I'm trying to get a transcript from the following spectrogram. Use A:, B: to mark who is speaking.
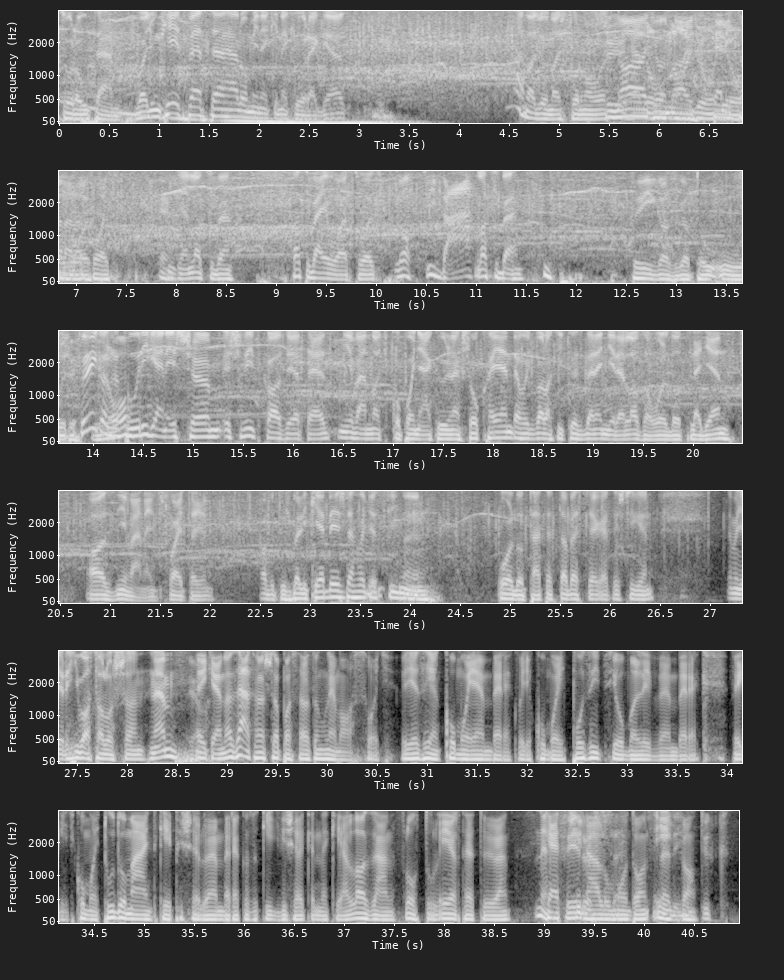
A: 9 óra után vagyunk. 7 perccel, háló mindenkinek jó reggelt. Na, nagyon nagy forma volt.
B: Nagyon nagy,
C: nagyon
B: teli
C: jó volt.
B: volt.
A: Igen, Lacibá. Lacibá jó arc volt.
C: Laci bá,
A: Lacibá.
C: főigazgató úr.
A: Főigazgató úr, igen, és, és ritka azért ez. Nyilván nagy koponyák ülnek sok helyen, de hogy valaki közben ennyire lazaoldott legyen, az nyilván egyfajta habitusbeli kérdés, de hogy ez így nagyon oldottá tette a beszélgetést, igen. Nem annyira hivatalosan, nem?
B: Ja. Igen, az általános tapasztalatunk nem az, hogy, hogy ez ilyen komoly emberek, vagy a komoly pozícióban lévő emberek, vagy egy komoly tudományt képviselő emberek, azok így viselkednek ilyen lazán, flottul, érthetően,
C: Nem
B: csináló módon. Így van.
C: Szerintük.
